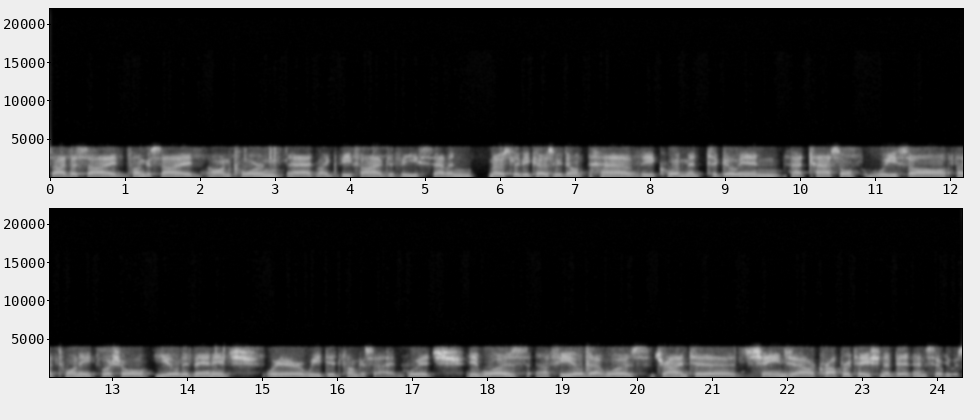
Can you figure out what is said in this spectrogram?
side by side fungicide on corn at like V5 to V7 mostly because we don't have the equipment to go in at tassel. We saw a 20 bushel yield advantage where we did fungicide, which it was a field that was trying to change our crop rotation a bit, and so it was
